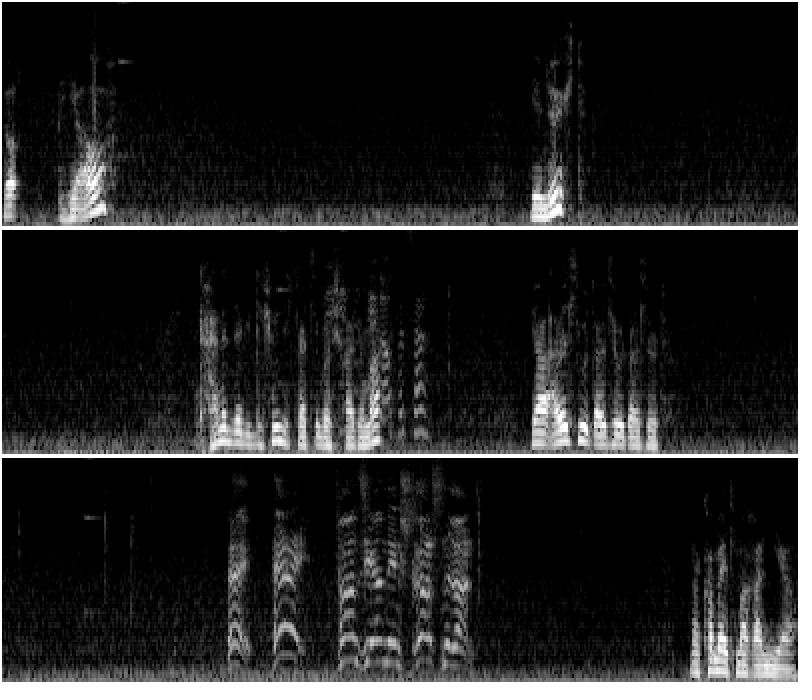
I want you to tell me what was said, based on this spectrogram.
So, hier auch. Hier nicht. Keine, der die Geschwindigkeitsüberschreitung macht. Officer. Ja, alles gut, alles gut, alles gut. Hey, hey! Fahren Sie an den Straßenrand! Na komm jetzt mal ran hier.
